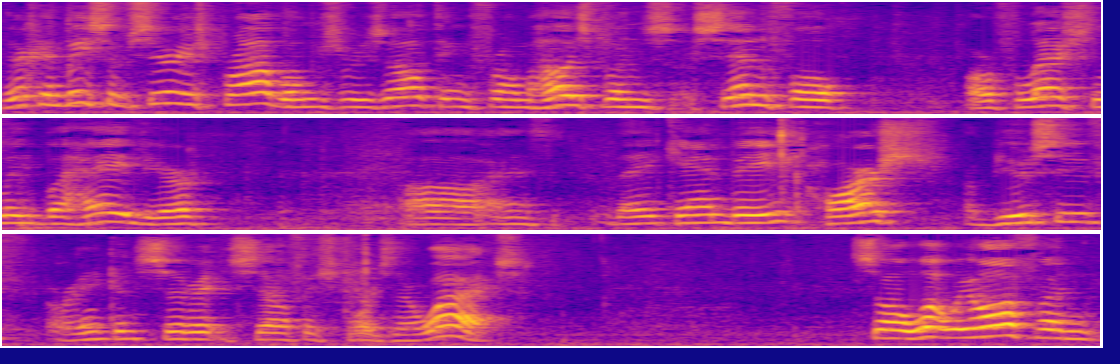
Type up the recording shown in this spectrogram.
there can be some serious problems resulting from husbands' sinful or fleshly behavior. Uh, and they can be harsh, abusive, or inconsiderate and selfish towards their wives. So, what we often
